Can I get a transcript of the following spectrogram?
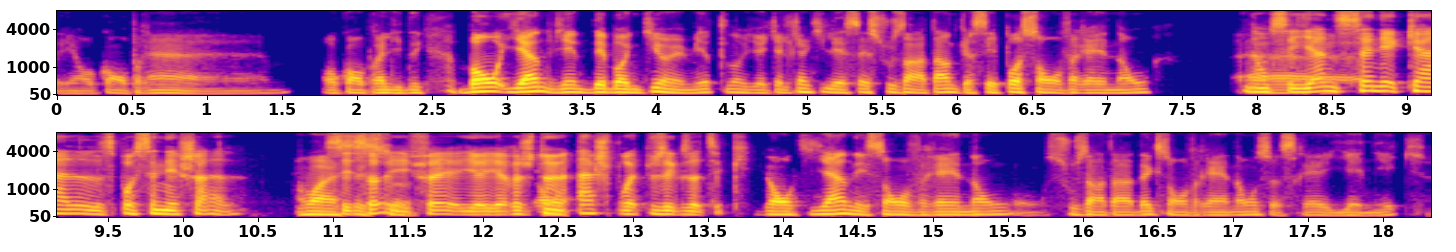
on comprend. Euh, on comprend l'idée. Bon, Yann vient de débunker un mythe. Il y a quelqu'un qui laissait sous-entendre que c'est pas son vrai nom. Donc, c'est Yann euh, Sénécal, c'est pas Sénéchal. Ouais, c'est ça, Il, fait, il, a, rajouté un H pour être plus exotique. Donc, Yann et son vrai nom, on sous-entendait que son vrai nom, ce serait Yannick.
